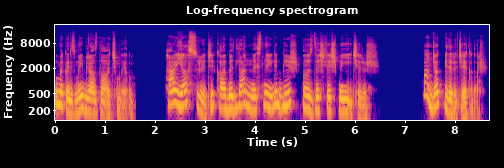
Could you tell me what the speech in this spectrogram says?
Bu mekanizmayı biraz daha açımlayalım. Her yaz süreci kaybedilen nesne ile bir özdeşleşmeyi içerir. Ancak bir dereceye kadar.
